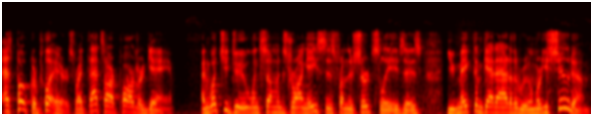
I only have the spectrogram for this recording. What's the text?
as poker players, right? That's our parlor game. And what you do when someone's drawing aces from their shirt sleeves is you make them get out of the room or you shoot them,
